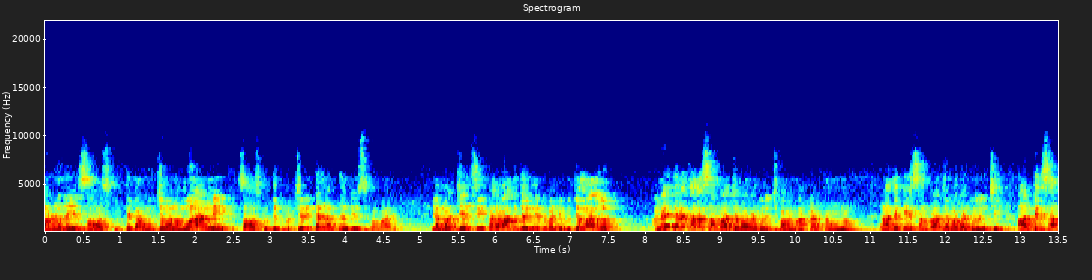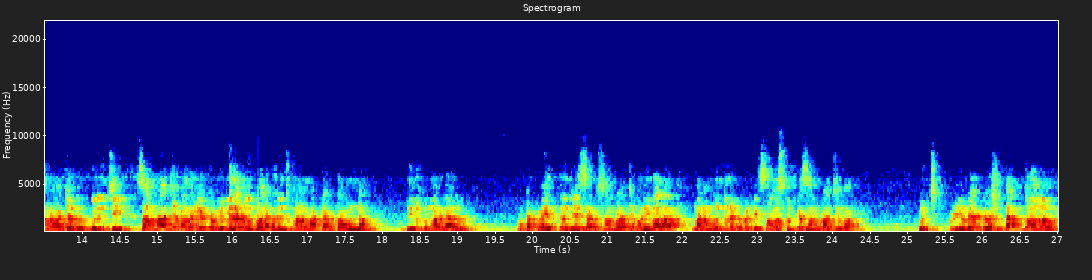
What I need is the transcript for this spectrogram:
అరుణోదయ సాంస్కృతిక ఉద్యమ నమూనాన్ని సాంస్కృతిక చరిత్రను అర్థం చేసుకోవాలి. ఎమర్జెన్సీ తర్వాత జరిగినటువంటి ఉద్యమాల్లో అనేక రకాల సామ్రాజ్యవాదం గురించి మనం మాట్లాడుతూ ఉన్నాం. రాజకీయ సామ్రాజ్యవాదం గురించి ఆర్థిక సామ్రాజ్యం గురించి సామ్రాజ్యవాదం యొక్క వివిధ రూపాల గురించి మనం మాట్లాడుతూ ఉన్నాం. దివి కుమార్ గారు ఒక ప్రయత్నం చేశారు సామ్రాజ్యవాదం. ఇవాళ మన ముందున్నటువంటి సాంస్కృతిక సామ్రాజ్యవాదం. ఇరవై ఒకటవ శతాబ్దంలో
